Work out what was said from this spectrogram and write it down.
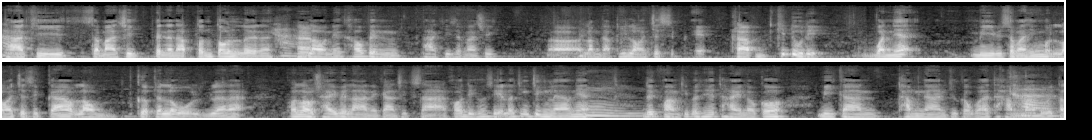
ค่ะภาคีสมาชิกเป็นอันดับต้นๆเลยนะค่ะเราเนี่ยเข้าเป็นภาคีสมาชิกเอ่อลำดับที่171ครับ คิดดูดิ วันเนี้ยมีสมาชิกหมด179เราเกือบจะโหลอยู่แล้วล่ะ เพราะเราใช้เวลาในการศึกษาข้อดีข้อเสียแล้วจริง ๆ แล้วเนี่ยอืมด้วยความที่ประเทศไทยเราก็มีการทำงานเกี่ยวกับวัฒนธรรมค่ะมาโดยต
